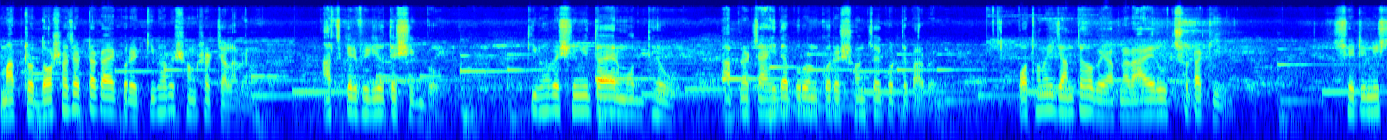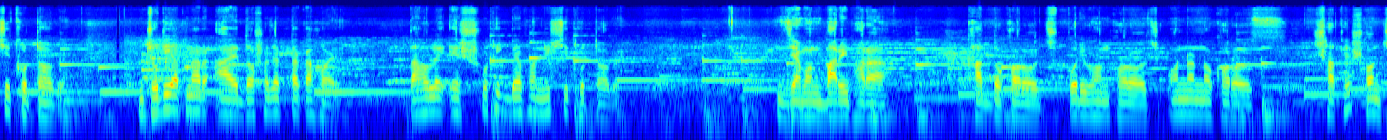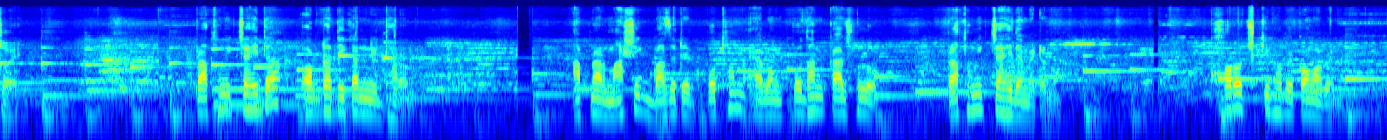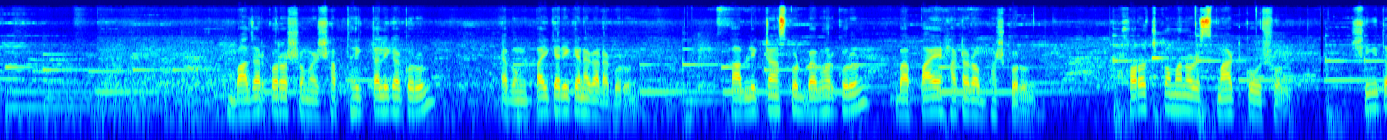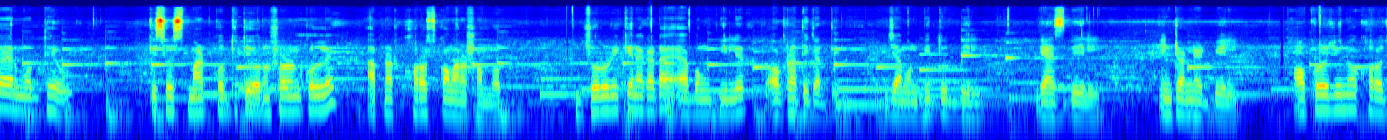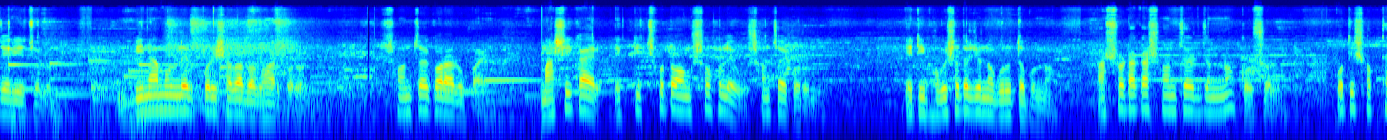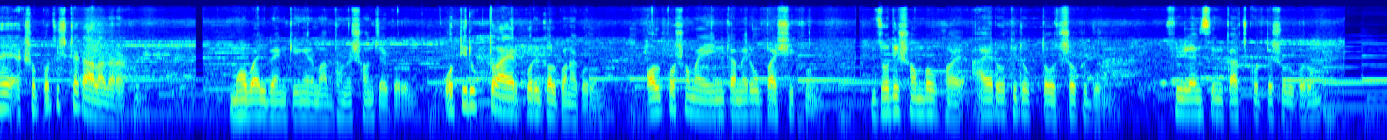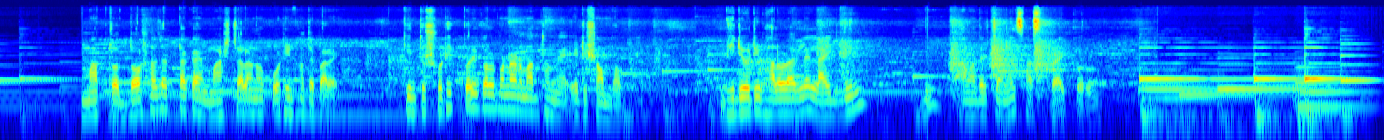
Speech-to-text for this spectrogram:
মাত্র দশ হাজার টাকা আয় করে কীভাবে সংসার চালাবেন? আজকের ভিডিওতে শিখব কীভাবে সীমিত আয়ের মধ্যেও আপনার চাহিদা পূরণ করে সঞ্চয় করতে পারবেন। প্রথমেই জানতে হবে আপনার আয়ের উৎসটা কী। সেটি নিশ্চিত করতে হবে। যদি আপনার আয় দশ হাজার টাকা হয়, তাহলে এর সঠিক ব্যবহার নিশ্চিত করতে হবে। যেমন বাড়ি ভাড়া, খাদ্য খরচ, পরিবহন খরচ, অন্যান্য খরচ, সাথে সঞ্চয়। প্রাথমিক চাহিদা, অগ্রাধিকার নির্ধারণ। আপনার মাসিক বাজেটের প্রথম এবং প্রধান কাজ হল প্রাথমিক চাহিদা মেটানো। খরচ কীভাবে কমাবেন? বাজার করার সময় সাপ্তাহিক তালিকা করুন এবং পাইকারি কেনাকাটা করুন। পাবলিক ট্রান্সপোর্ট ব্যবহার করুন বা পায়ে হাঁটার অভ্যাস করুন। খরচ কমানোর স্মার্ট কৌশল। সীমিত আয়ের মধ্যেও কিছু স্মার্ট পদ্ধতি অনুসরণ করলে আপনার খরচ কমানো সম্ভব। জরুরি কেনাকাটা এবং বিলের অগ্রাধিকার দিন, যেমন বিদ্যুৎ বিল, গ্যাস বিল, ইন্টারনেট বিল, অপ্রয়োজনীয় খরচ এড়িয়ে চলুন। বিনামূল্যের পরিষেবা ব্যবহার করুন। সঞ্চয় করার উপায়, মাসিক আয়ের একটি ছোট অংশ হলেও সঞ্চয় করুন। এটি ভবিষ্যতের জন্য গুরুত্বপূর্ণ। পাঁচশো টাকা সঞ্চয়ের জন্য কৌশল। প্রতি সপ্তাহে একশো পঁচিশ টাকা আলাদা রাখুন। মোবাইল ব্যাংকিংয়ের মাধ্যমে সঞ্চয় করুন। অতিরিক্ত আয়ের পরিকল্পনা করুন। অল্প সময়ে ইনকামের উপায় শিখুন। যদি সম্ভব হয়, আয়ের অতিরিক্ত উৎস খুঁজুন। ফ্রিল্যান্সিং কাজ করতে শুরু করুন। মাত্র দশ হাজার টাকায় মাস চালানো কঠিন হতে পারে। কিন্তু সঠিক পরিকল্পনার মাধ্যমে এটি সম্ভব। ভিডিওটি ভালো লাগলে লাইক দিন। আমাদের চ্যানেল সাবস্ক্রাইব করুন।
